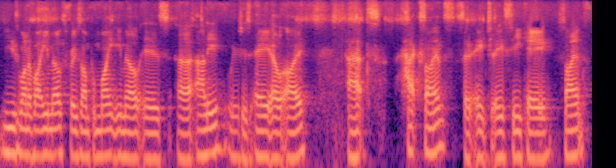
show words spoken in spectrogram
use one of our emails. For example, my email is uh, Ali, which is A L I, at hack science, so H A C K science,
